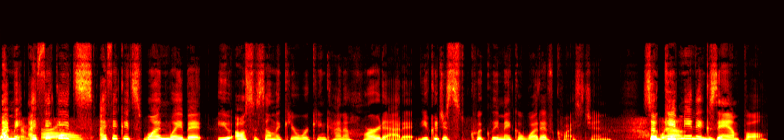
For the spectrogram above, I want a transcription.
I mean, I think all? it's I think it's one way, but you also sound like you're working kind of hard at it. You could just quickly make a what if question. So give me an example.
